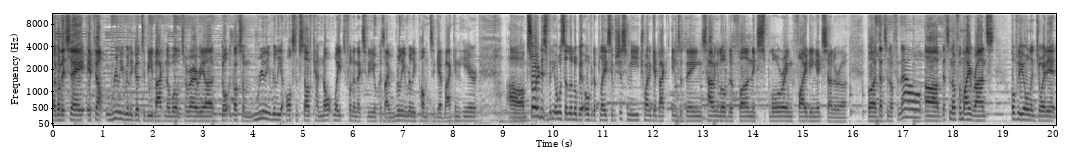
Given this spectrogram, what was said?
I gotta say, it felt really, really good to be back in the world of Terraria. Got, got some really, really awesome stuff. Cannot wait for the next video because I'm really, really pumped to get back in here. Um, sorry this video was a little bit over the place. It was just me trying to get back into things, having a little bit of fun, exploring, fighting, etc. But that's enough for now. Uh, that's enough of my rants. Hopefully you all enjoyed it.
